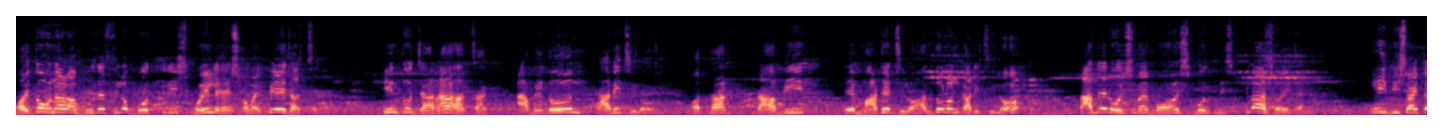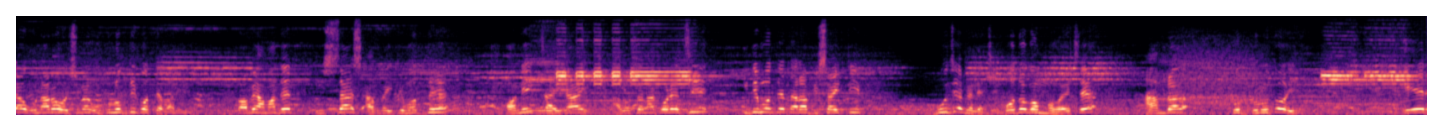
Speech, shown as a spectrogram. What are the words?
হয়তো ওনারা বুঝেছিল বত্রিশ হইলে সবাই পেয়ে যাচ্ছে। কিন্তু যারা আবেদনকারী ছিল, অর্থাৎ দাবিতে মাঠে ছিল, আন্দোলনকারী ছিল তাদের ওই সময় বয়স বত্রিশ প্লাস হয়ে যায়। এই বিষয়টা ওনারা ওই সময় উপলব্ধি করতে পারেন। তবে আমাদের বিশ্বাস, আমরা ইতিমধ্যে অনেক জায়গায় আলোচনা করেছি। ইতিমধ্যে তারা বিষয়টি বুঝে ফেলেছে, বোধগম্য হয়েছে। আমরা খুব দ্রুতই এর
